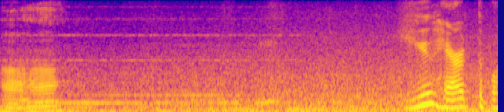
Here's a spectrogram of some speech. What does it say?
Uh huh. You heard the boy.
